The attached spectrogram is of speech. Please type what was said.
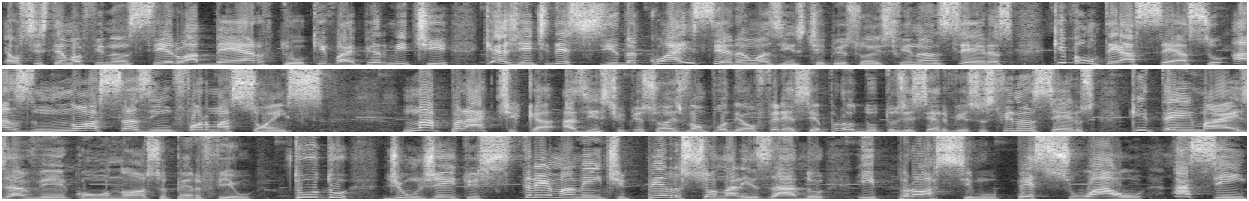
É o sistema financeiro aberto que vai permitir que a gente decida quais serão as instituições financeiras que vão ter acesso às nossas informações. Na prática, as instituições vão poder oferecer produtos e serviços financeiros que têm mais a ver com o nosso perfil. Tudo de um jeito extremamente personalizado e próximo, pessoal, assim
